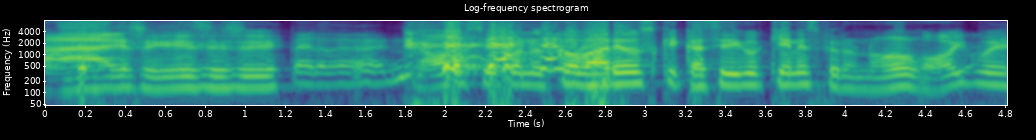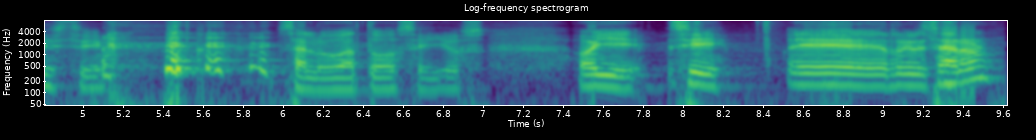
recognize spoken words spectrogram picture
Ay, sí, sí, sí. Perdón. No, sí conozco varios que casi digo quiénes, pero no, hoy, güey, sí. Saludo a todos ellos. Oye, sí, eh, regresaron.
